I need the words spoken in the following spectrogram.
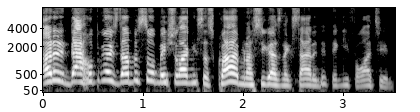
other than that, hope you guys the episode. Make sure to like and subscribe, and I'll see you guys next Saturday. Thank you for watching.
